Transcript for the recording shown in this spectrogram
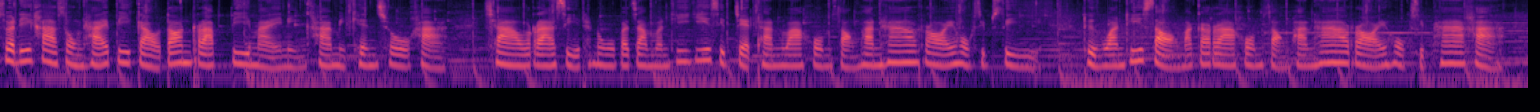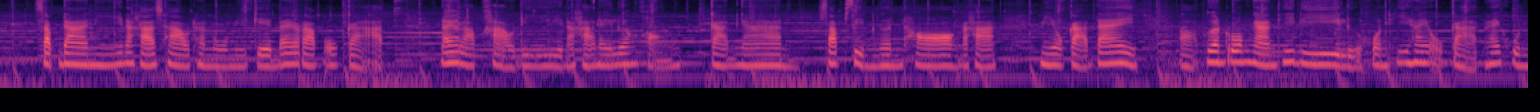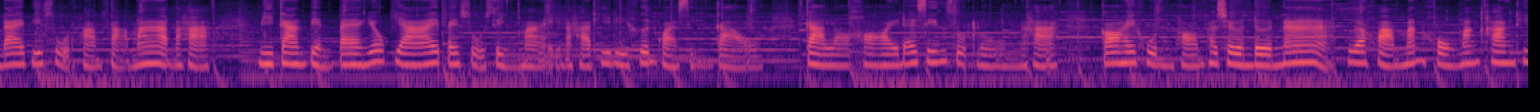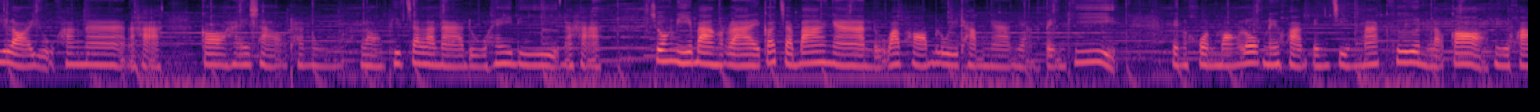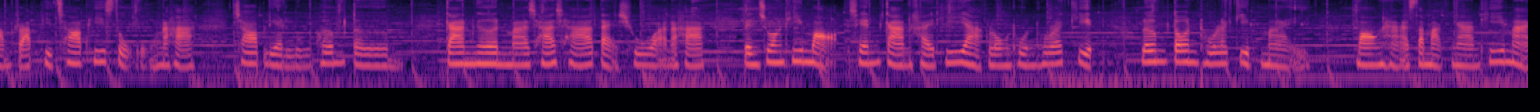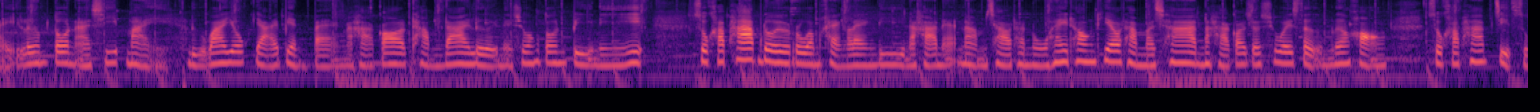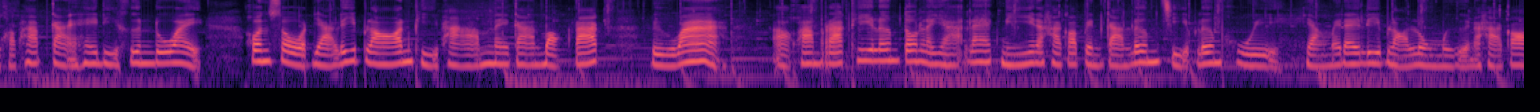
สวัสดีค่ะ ส่งท้ายปีเก่าต้อนรับปีใหม่หนิงคามิเคนโชค่ะ ชาวราศีธนูประจำวันที่ 27 ธันวาคม 2564 ถึงวันที่ 2 มกราคม 2565 ค่ะ สัปดาห์นี้นะคะ ชาวธนูมีเกณฑ์ได้รับโอกาส ได้รับข่าวดีนะคะ ในเรื่องของการงาน ทรัพย์สินเงินทองนะคะ มีโอกาสได้ เพื่อนร่วมงานที่ดี หรือคนที่ให้โอกาสให้คุณได้พิสูจน์ความสามารถนะคะ มีการเปลี่ยนแปลงโยกย้ายไปสู่สิ่งใหม่นะคะ ที่ดีขึ้นกว่าสิ่งเก่า การรอคอยได้สิ้นสุดลงนะคะ ก็ให้คุณพร้อมเผชิญเดินหน้า เพื่อความมั่นคงมั่งคั่งที่รออยู่ข้างหน้านะคะ ก็ให้ชาวธนูลองพิจารณาดูให้ดีนะคะ ช่วงนี้บางรายก็จะบ้างานหรือว่าพร้อมลุยทำงานอย่างเต็มที่ เป็นคนมองโลกในความเป็นจริงมากขึ้น แล้วก็มีความรับผิดชอบที่สูงนะคะ ชอบเรียนรู้เพิ่มเติม การเงินมาช้าๆ แต่ชัวร์นะคะ เป็นช่วงที่เหมาะ เช่นการใครที่อยากลงทุนธุรกิจ เริ่มต้นธุรกิจใหม่ มองหาสมัครงานที่ใหม่ เริ่มต้นอาชีพใหม่ หรือว่าโยกย้ายเปลี่ยนแปลงนะคะ ก็ทำได้เลยในช่วงต้นปีนี้ สุขภาพโดยรวมแข็งแรงดีนะคะ แนะนำชาวธนูให้ท่องเที่ยวธรรมชาตินะคะ ก็จะช่วยเสริมเรื่องของสุขภาพจิตสุขภาพกายให้ดีขึ้นด้วย คนโสดอย่ารีบร้อน ผีผามในการบอกรัก หรือว่า ความรักที่เริ่มต้นระยะแรกนี้นะคะ ก็เป็นการเริ่มจีบเริ่มคุย ยังไม่ได้รีบร้อนลงมือนะคะ ก็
